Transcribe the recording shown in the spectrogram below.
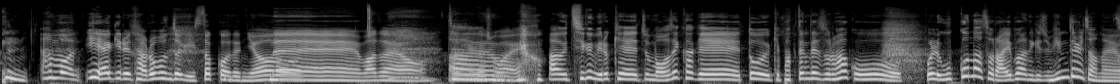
한번 이야기를 다뤄본 적이 있었거든요. 네, 맞아요. 아, 좋아해요. 아, 지금 이렇게 좀 어색하게 또 이렇게 박장대소를 하고, 원래 웃고 나서 라이브 하는 게 좀 힘들잖아요.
